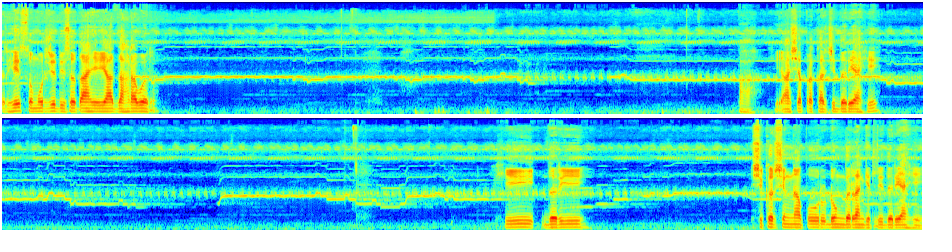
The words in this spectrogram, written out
तर हे समोर जे दिसत आहे या झाडावर पहा ही अशा प्रकारची दरी आहे. ही दरी शिखर शिंगणापूर डोंगर रांगेतली दरी आहे.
